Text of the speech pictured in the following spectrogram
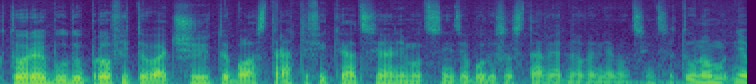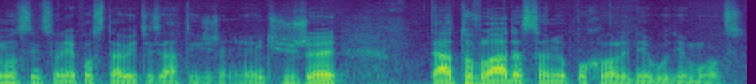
ktoré budú profitovať, či to bola stratifikácia nemocnice, budú sa staviať nové nemocnice. Tú nemocnicu nepostavíte za týždeň. Hej. Čiže táto vláda sa ňou pochváliť nebude môcť. E,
